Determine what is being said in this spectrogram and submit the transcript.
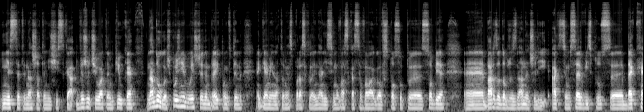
i niestety nasza tenisistka wyrzuciła tę piłkę na długość. Później był jeszcze jeden breakpoint w tym gemie, natomiast po raz kolejny Anisimowa skasowała go w sposób e, sobie e, bardzo dobrze znany, czyli akcją serwis plus e, backhand,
